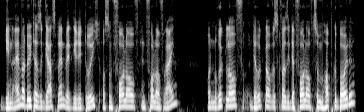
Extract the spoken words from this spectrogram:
gehen einmal durch das Gasbrennwertgerät durch, aus dem Vorlauf in Vorlauf rein und ein Rücklauf, der Rücklauf ist quasi der Vorlauf zum Hauptgebäude.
